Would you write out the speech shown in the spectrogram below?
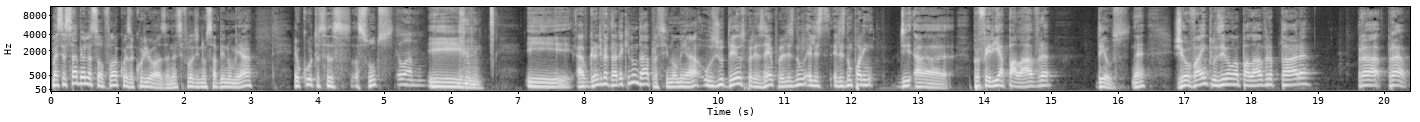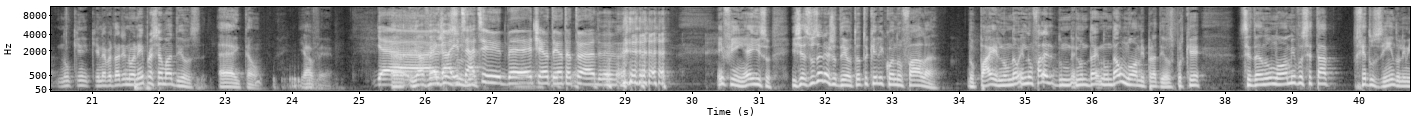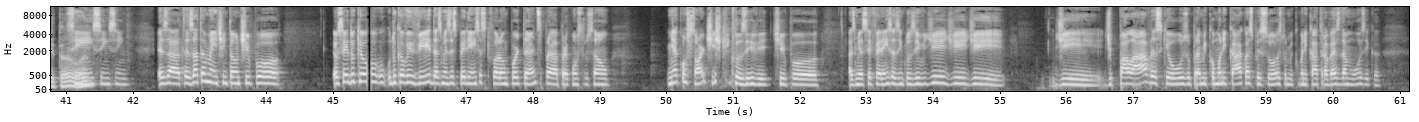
Mas você sabe, olha só, vou falar uma coisa curiosa, né? Você falou de não saber nomear. Eu curto esses assuntos. eu amo. E, e a grande verdade é que não dá para se nomear. Os judeus, por exemplo, eles não, eles, eles não podem de- ah, proferir a palavra Deus, né? Jeová, inclusive, é uma palavra para. para, para no, que, que na verdade não é nem para chamar Deus. É, então. Yahvé. Yeah, É, e a Vé I got Jesus, it né? bitch, eu tenho tatuado. Enfim, é isso. E Jesus era judeu, tanto que ele, quando fala do Pai, ele não, dá- ele não fala, ele não dá, não dá um nome para Deus, porque se dando um nome, você tá reduzindo, limitando. sim, né? sim, sim. Exato, exatamente. Então, tipo, eu sei do que eu, do que eu vivi, das minhas experiências que foram importantes pra, pra construção, minha construção artística, inclusive. Tipo, as minhas referências, inclusive, de, de, de, de, de palavras que eu uso pra me comunicar com as pessoas, pra me comunicar através da música.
